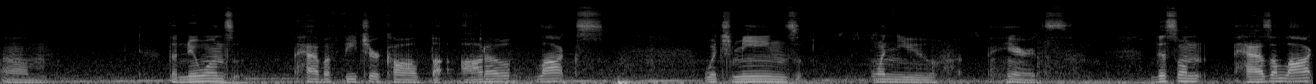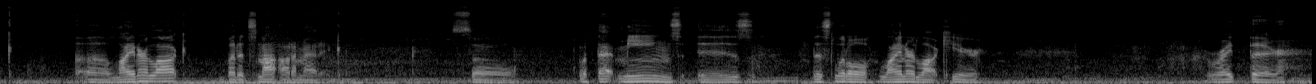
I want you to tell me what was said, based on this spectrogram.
Um, the new ones have a feature called the auto locks, which means when you, here it's, this one has a lock, a liner lock, but it's not automatic. So what that means is this little liner lock here right there.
